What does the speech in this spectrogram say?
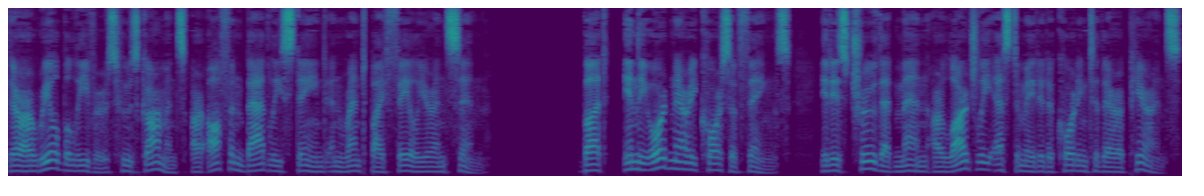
there are real believers whose garments are often badly stained and rent by failure and sin. But, in the ordinary course of things, it is true that men are largely estimated according to their appearance,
